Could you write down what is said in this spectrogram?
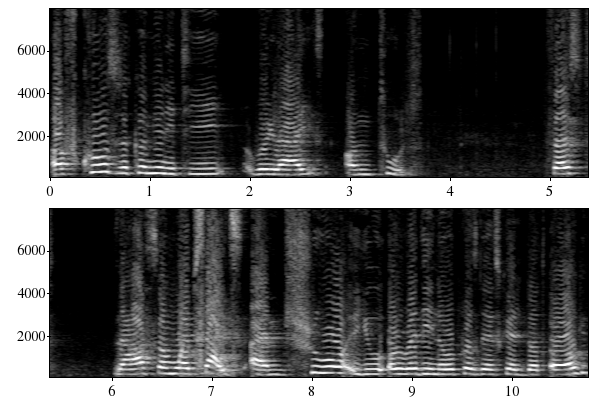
of course, the community relies on tools. First, there are some websites. I'm sure you already know postgresql.org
